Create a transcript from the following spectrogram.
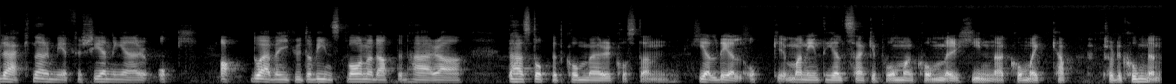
räknar med förseningar och ja, då även gick ut och vinstvarnade att den här, eh, det här stoppet kommer kosta en hel del och man är inte helt säker på om man kommer hinna komma ikapp produktionen.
